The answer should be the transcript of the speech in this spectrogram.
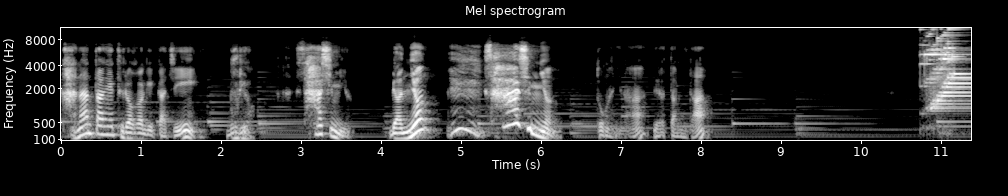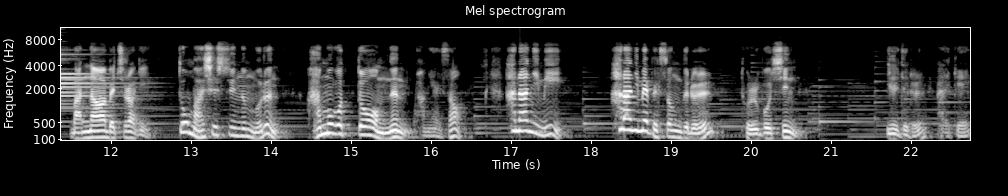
가나안 땅에 들어가기까지 무려 40년 몇 년? 40년 동안이나 내렸답니다. 만나와 메추라기 또 마실 수 있는 물은 아무것도 없는 광야에서 하나님이 하나님의 백성들을 돌보신 일들을 알게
